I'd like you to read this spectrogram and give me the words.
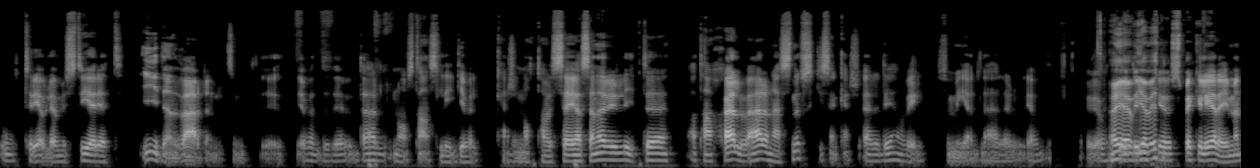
otrevliga mysteriet i den världen. Liksom, jag vet inte, där någonstans ligger väl kanske något han vill säga. Sen är det ju lite att han själv är den här snuskisen kanske. Är det det han vill förmedla? Eller, jag, jag, vet, Nej, jag, det är mycket vet. att spekulera i, men...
